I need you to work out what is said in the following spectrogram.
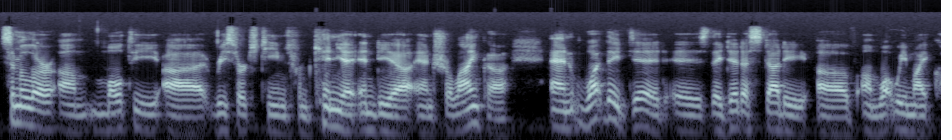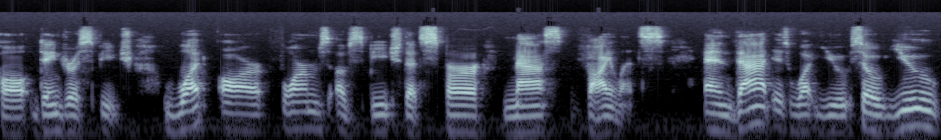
similar um, multi uh, research teams from Kenya, India, and Sri Lanka. And what they did is they did a study of um, what we might call dangerous speech what are forms of speech that spur mass violence? And that is what you, so you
